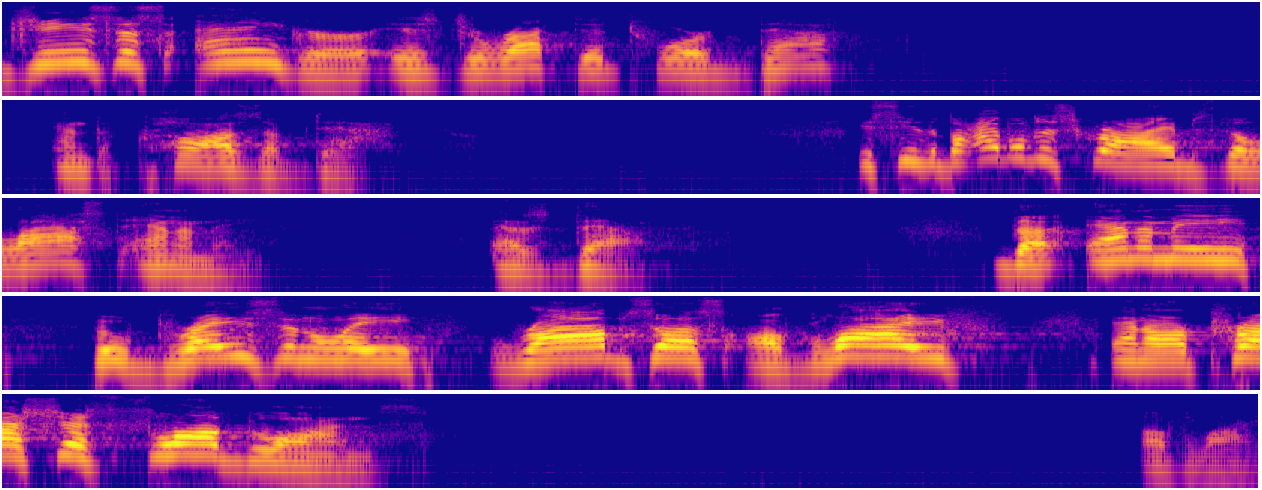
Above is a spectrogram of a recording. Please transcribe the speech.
Jesus' anger is directed toward death and the cause of death. You see, the Bible describes the last enemy as death. The enemy who brazenly robs us of life and our precious loved ones of life.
